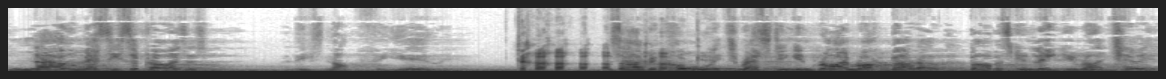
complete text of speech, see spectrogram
no messy surprises. At least not for you. As I recall, it's resting in Rimerock Burrow. Barbas can lead you right to it.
